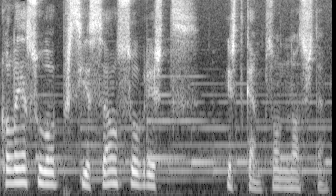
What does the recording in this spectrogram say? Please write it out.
qual é a sua apreciação sobre este, este campus onde nós estamos?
